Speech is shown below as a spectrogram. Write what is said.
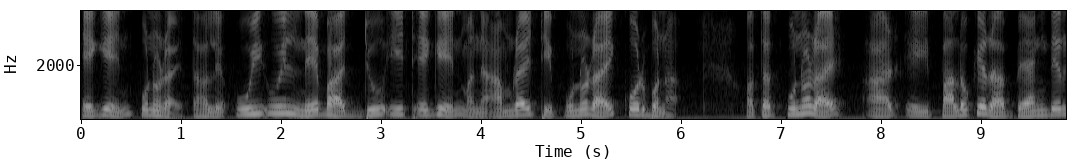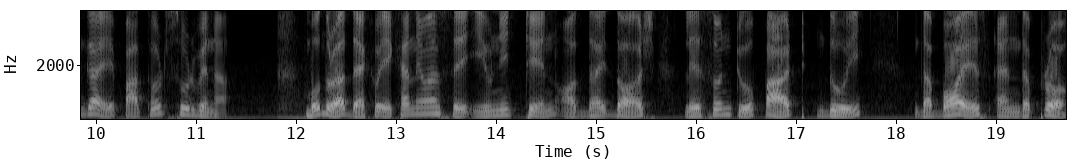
এগেন পুনরায়। তাহলে we will never do it again মানে আমরা এটি পুনরায় করব না। অর্থাৎ পুনরায়, আর এই পালকেরা ব্যাংদের গায়ে পাথর ছুড়বে না। বন্ধুরা, দেখো, এখানেও আছে ইউনিট টেন অধ্যায় দশ লেসন টু পার্ট দুই the boys and the frog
